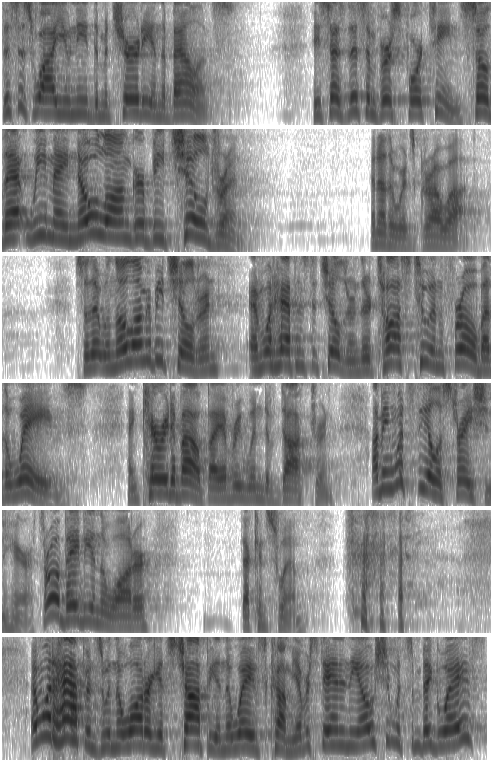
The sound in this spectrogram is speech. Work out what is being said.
This is why you need the maturity and the balance. He says this in verse 14 so that we may no longer be children. In other words, grow up. So that we'll no longer be children. And what happens to children? They're tossed to and fro by the waves and carried about by every wind of doctrine. I mean, what's the illustration here? Throw a baby in the water that can swim. and what happens when the water gets choppy and the waves come? You ever stand in the ocean with some big waves?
